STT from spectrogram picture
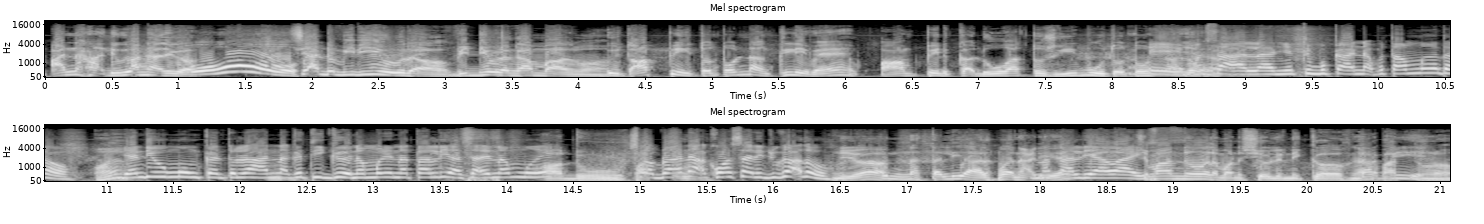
Anak juga Anak juga. Oh Si ada video tau. Video dan gambar semua. Eh, tapi tontonan klip eh Hampir dekat 200 ribu tontonan Eh tu. masalahnya tu bukan anak pertama tau Ha? Yang diumumkan tu lah anak ketiga Nama dia Natalia Asyik ada nama eh Aduh, Sebab patung. beranak kuasa dia juga tu Ya. Kan Natalia nama anak dia eh. Natalia wai Macam mana lah manusia boleh nikah dengan anak Tapi patung tu?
